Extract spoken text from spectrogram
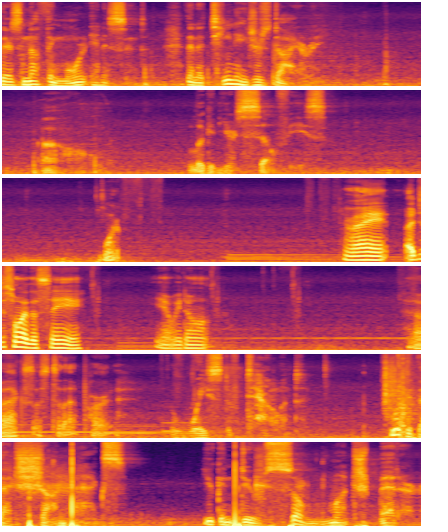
There's nothing more innocent than a teenager's diary. Oh, look at your selfies. What? Right. I just wanted to see. Yeah, we don't have access to that part. A waste of talent. Look at that shot, Max. You can do so much better.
